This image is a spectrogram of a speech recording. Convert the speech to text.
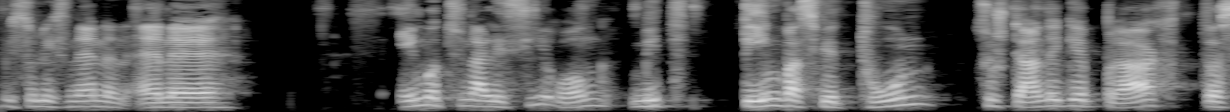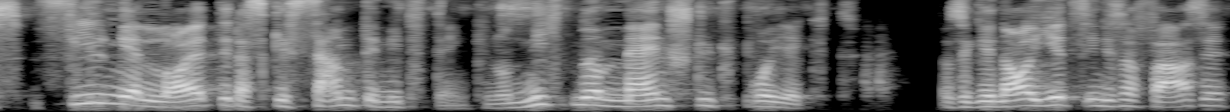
wie soll ich es nennen, eine Emotionalisierung mit dem, was wir tun, zustande gebracht, dass viel mehr Leute das Gesamte mitdenken und nicht nur mein Stück Projekt. Also genau jetzt in dieser Phase,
